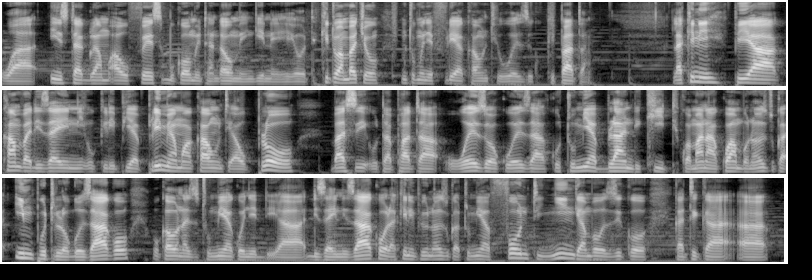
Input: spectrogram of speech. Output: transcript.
wa instagram au facebook au mitandao mingine yeyote kitu ambacho mtu mwenye free account huwezi kukipata. Lakini pia canva design ukilipia premium account au pro basi utapata uwezo wa kuweza kutumia brand kit. Kwa maana ya kwamba unaweza uka input logo zako ukawa unazitumia kwenye uh, design zako lakini pia unaweza ukatumia fonti nyingi ambazo ziko katika uh,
